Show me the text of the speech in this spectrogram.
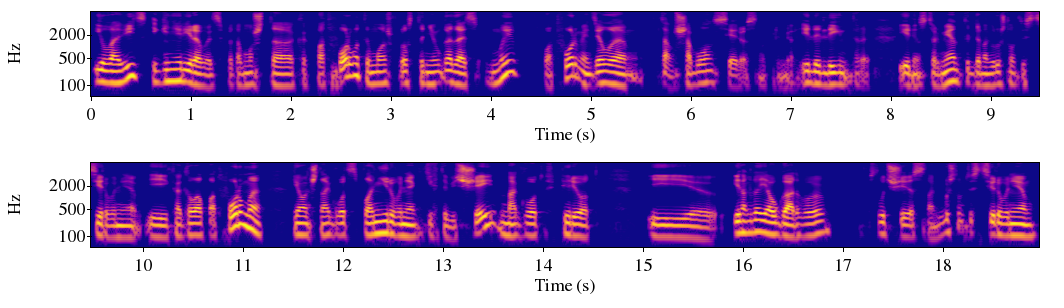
и ловить, и генерировать, потому что как платформа ты можешь просто не угадать. Мы в платформе делаем там шаблон сервиса, например, или линтеры, или инструменты для нагрузочного тестирования. И как глава платформы я начинаю год с планирования каких-то вещей на год вперед. И иногда я угадываю, в случае с нагрузочным тестированием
